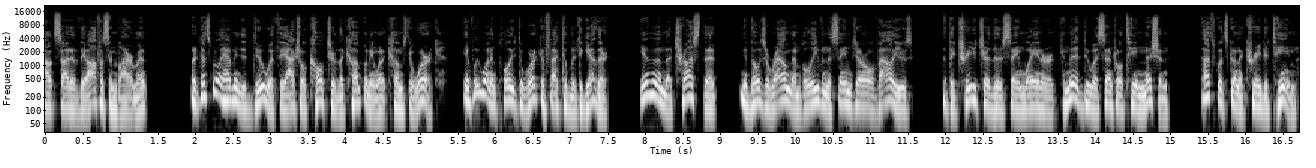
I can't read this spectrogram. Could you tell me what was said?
outside of the office environment but it doesn't really have anything to do with the actual culture of the company when it comes to work. If we want employees to work effectively together, give them the trust that those around them believe in the same general values, that they treat each other the same way and are committed to a central team mission. That's what's going to create a team,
